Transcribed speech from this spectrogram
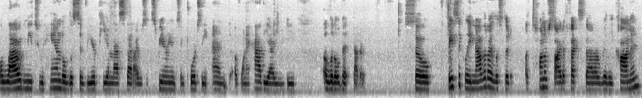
allowed me to handle the severe PMS that I was experiencing towards the end of when I had the IUD a little bit better. So basically, now that I listed a ton of side effects that are really common,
